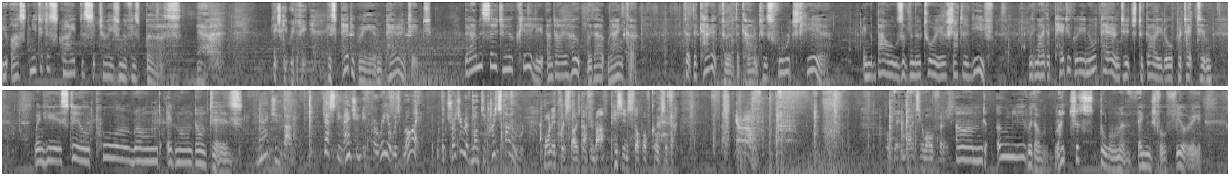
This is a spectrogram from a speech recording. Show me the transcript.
you asked me to describe the situation of his birth, Now, let's get rid of it. his pedigree and parentage. But I must say to you clearly, and I hope without rancour, that the character of the Count is forged here, in the bowels of the notorious Chateau d'If, with neither pedigree nor parentage to guide or protect him, when he is still poor, wronged Edmond Dantes. Imagine, though. Just imagine if Faria was right. The treasure of Monte Cristo. Monte Cristo is nothing but a pissing stop off Corsica. I'm getting way too old for this. armed only with a righteous storm of vengeful fury,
